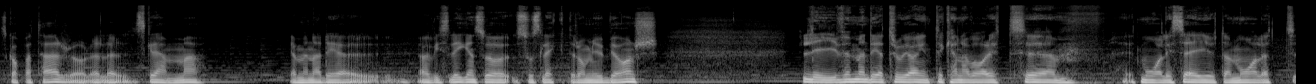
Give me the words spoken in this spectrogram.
skapa terror eller skrämma. Jag menar, det, ja, visserligen så, så släckte de ju Björns liv, men det tror jag inte kan ha varit eh, ett mål i sig, utan målet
